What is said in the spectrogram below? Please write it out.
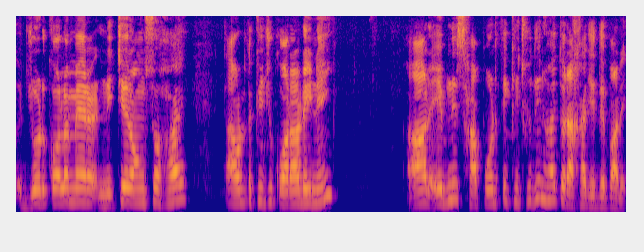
জোর কলমের নিচের অংশ হয়, তাহলে তো কিছু করারই নেই। আর এমনি সাপোর্টে কিছুদিন হয়তো রাখা যেতে পারে।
